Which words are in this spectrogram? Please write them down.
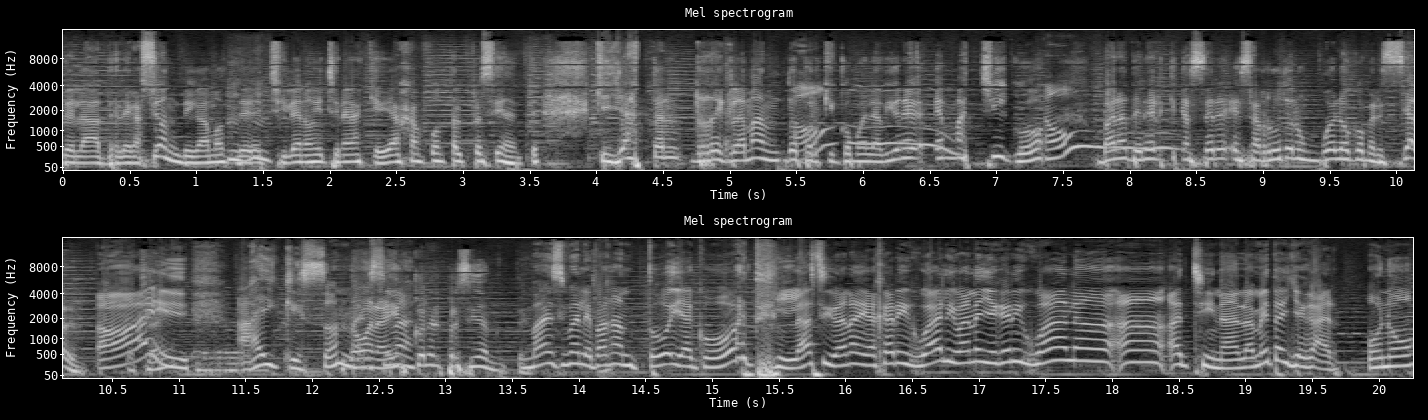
de la delegación, digamos, de chilenos y chilenas que viajan junto al presidente, que ya están reclamando Oh. porque como el avión es, más chico, Oh. van a tener que hacer esa ruta en un vuelo comercial. Ay, ay, que son. No más van a ir con el presidente. Más encima le pagan todo y acórtenla si van a viajar igual y van a llegar igual a, a- a China. La meta es llegar, ¿o no?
